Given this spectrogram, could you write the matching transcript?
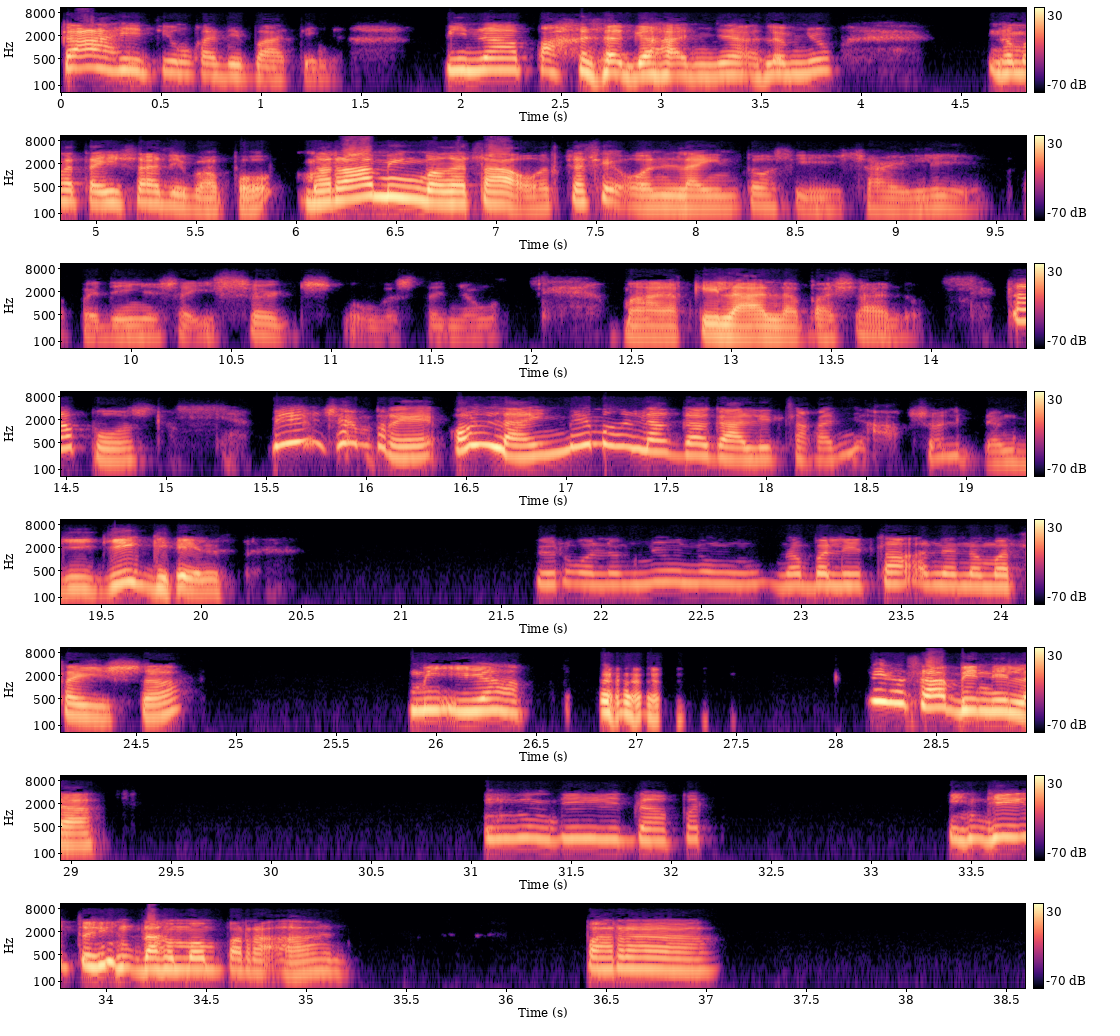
Kahit yung kadibati niya, pinapahalagahan niya. Alam niyo, namatay siya, 'di ba po? Maraming mga tao kasi online 'to si Charlie. Puwede niyo siya i-search kung gusto niyong makilala pa siya 'no. Tapos may siyempre online may mga nagagalit sa kanya, actually nanggigigil. Pero alam niyo nung nabalitaan na namatay siya umiiyak. Sinasabi nila eh, hindi dapat hindi ito yung tamang paraan para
